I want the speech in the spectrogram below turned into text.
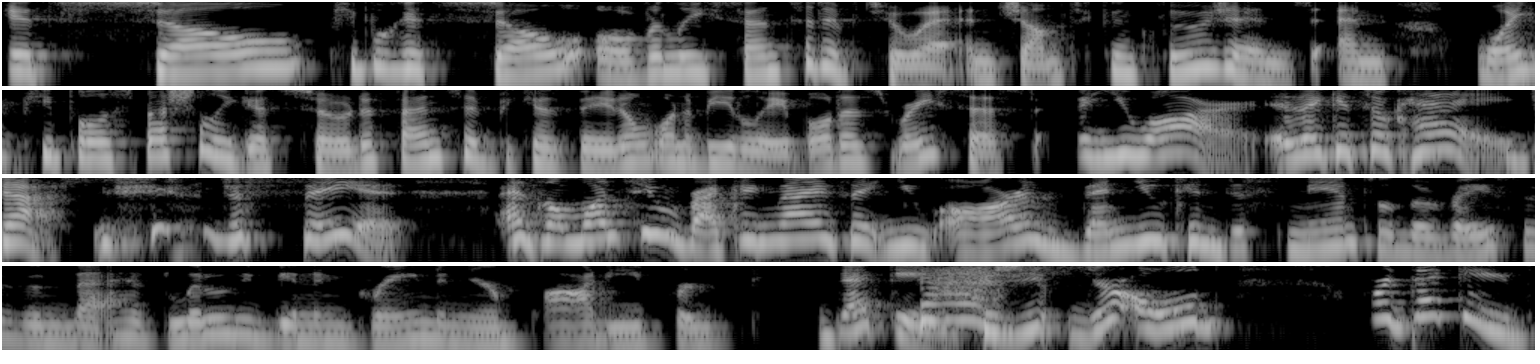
get so, people get so overly sensitive to it and jump to conclusions. And white people, especially, get so defensive because they don't want to be labeled as racist. But you are. Like, it's okay. Yes. just say it. As long once you recognize that you are, then you can dismantle the racism that has literally been ingrained in your body for decades. Because Yes. you, you're old for decades.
